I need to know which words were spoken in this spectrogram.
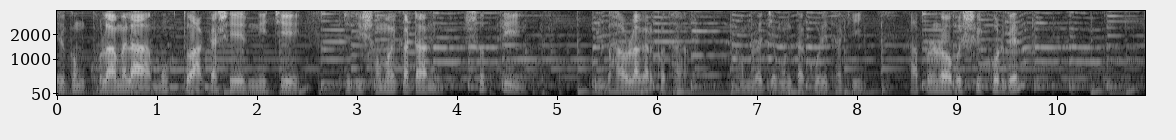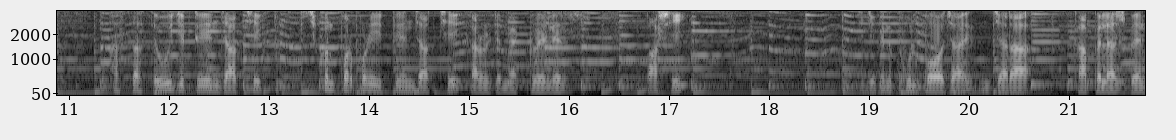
এরকম খোলামেলা মুক্ত আকাশের নিচে যদি সময় কাটান, সত্যি ভালো লাগার কথা। আমরা যেমনটা করে থাকি, আপনারা অবশ্যই করবেন। আস্তে আস্তে ওই যে ট্রেন যাচ্ছে, একটু কিছুক্ষণ পরপরই ট্রেন যাচ্ছে, কারণ এটা মেট্রো রেলের পাশেই, যেখানে ফুল পাওয়া যায়। যারা কাপেল আসবেন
